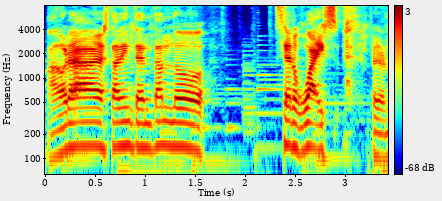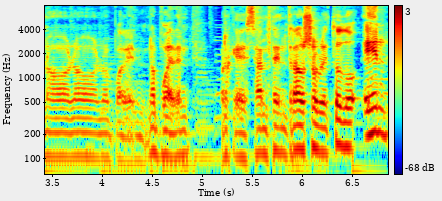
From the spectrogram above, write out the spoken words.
ahora están intentando ser guays, pero no, no, no pueden, no pueden. Porque se han centrado sobre todo en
